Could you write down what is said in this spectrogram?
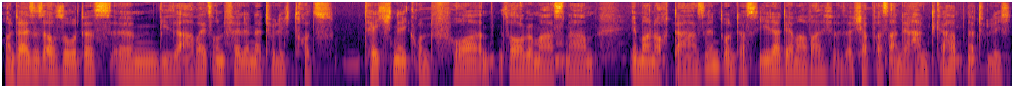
Und da ist es auch so, dass ähm, diese Arbeitsunfälle natürlich trotz Technik und Vorsorgemaßnahmen immer noch da sind und dass jeder, der mal weiß, ich habe was an der Hand gehabt, natürlich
